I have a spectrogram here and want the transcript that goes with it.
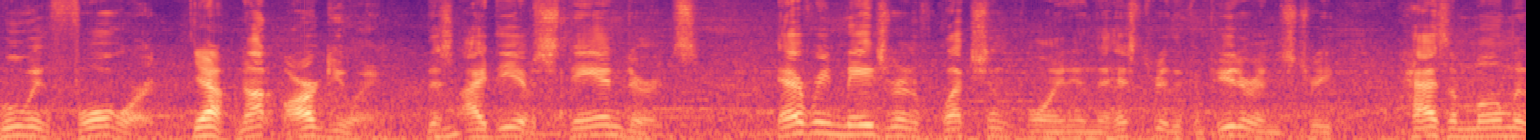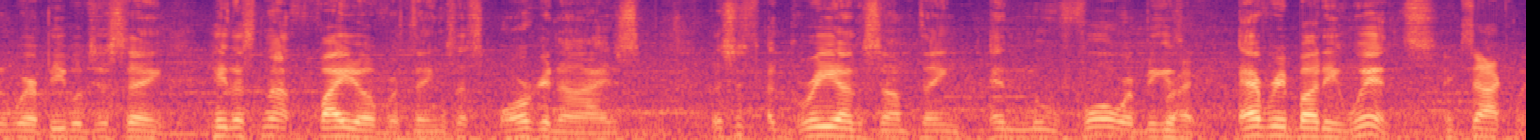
moving forward, yeah. not arguing, this mm -hmm. idea of standards. Every major inflection point in the history of the computer industry has a moment where people just saying, hey, let's not fight over things, let's organize, let's just agree on something and move forward because right. everybody wins. Exactly.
